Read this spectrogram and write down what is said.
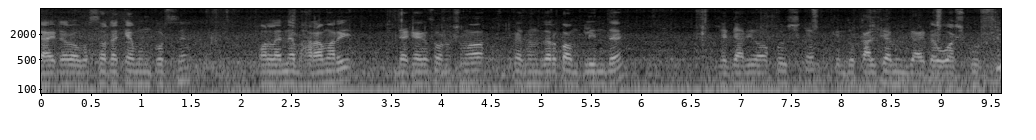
গাড়িটার অবস্থাটা কেমন করছে। অনলাইনে ভাড়া মারি দেখা গেছে অনেক সময় প্যাসেঞ্জার কমপ্লেন দেয় যে গাড়ি অপরিষ্কার, কিন্তু কালকে আমি গাড়িটা ওয়াশ করছি।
